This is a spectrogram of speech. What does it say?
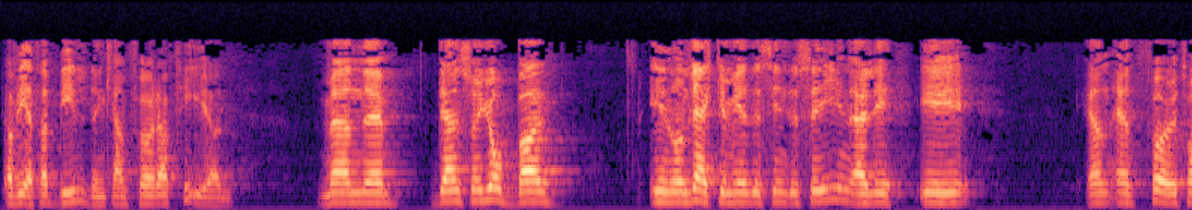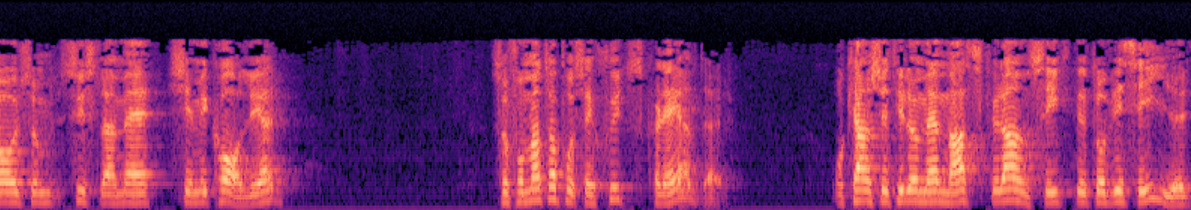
Jag vet att bilden kan föra fel men eh, den som jobbar inom läkemedelsindustrin eller i en, en företag som sysslar med kemikalier så får man ta på sig skyddskläder och kanske till och med mask för ansiktet och visir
